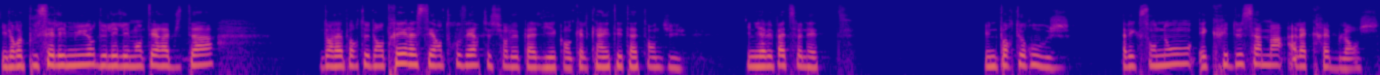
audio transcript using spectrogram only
il repoussait les murs de l'élémentaire habitat dont la porte d'entrée restait entr'ouverte sur le palier quand quelqu'un était attendu. Il n'y avait pas de sonnette. Une porte rouge, avec son nom écrit de sa main à la craie blanche.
